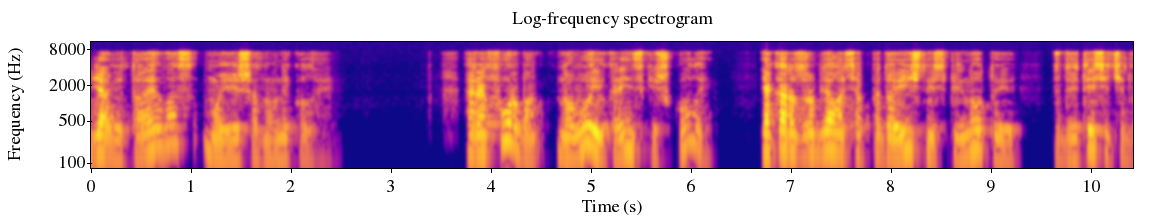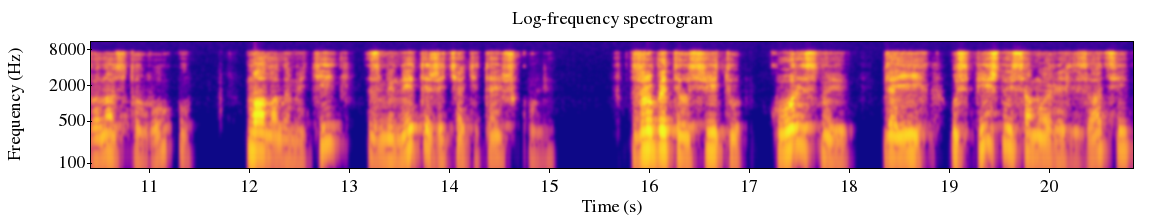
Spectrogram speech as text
Я вітаю вас, мої шановні колеги. Реформа нової української школи, яка розроблялася педагогічною спільнотою з 2012 року, мала на меті змінити життя дітей в школі, зробити освіту корисною для їх успішної самореалізації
